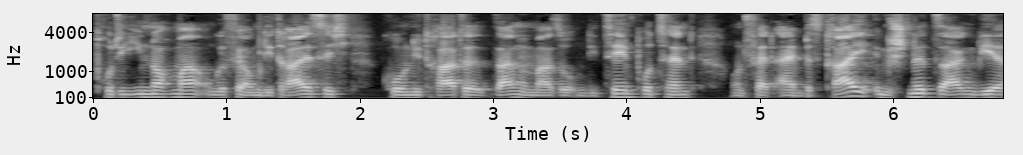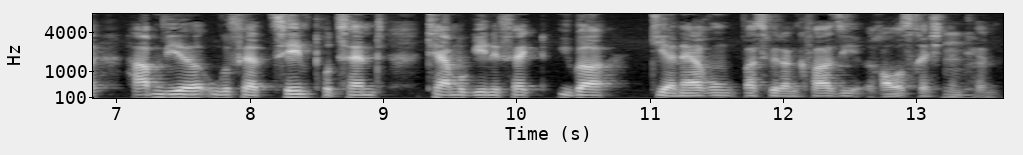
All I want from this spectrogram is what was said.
Protein nochmal ungefähr um die 30, Kohlenhydrate sagen wir mal so um die 10 Prozent und Fett 1 bis 3. Im Schnitt sagen wir, haben wir ungefähr 10 Prozent Thermogeneffekt über die Ernährung, was wir dann quasi rausrechnen mhm. können.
